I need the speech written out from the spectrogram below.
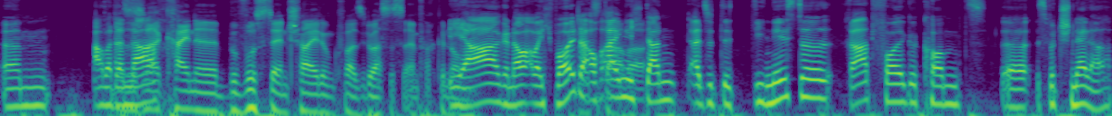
Ähm, aber Also es war danach. keine bewusste Entscheidung quasi, du hast es einfach genommen. Ja, genau, aber ich wollte auch da eigentlich war. dann, also die, die nächste Radfolge kommt, äh, es wird schneller.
